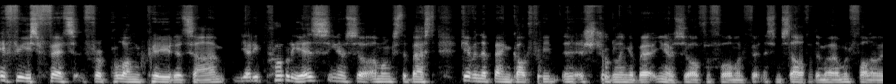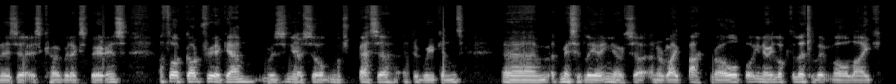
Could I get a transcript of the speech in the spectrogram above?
if he's fit for a prolonged period of time, yeah, he probably is, you know, so amongst the best, given that Ben Godfrey is struggling a bit, you know, so for form and fitness himself at the moment following his, his COVID experience. I thought Godfrey again was, you know, so much better at the weekend. Um, admittedly, you know, so in a right back role, but, you know, he looked a little bit more like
